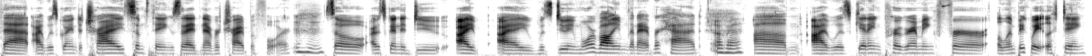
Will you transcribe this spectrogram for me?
that I was going to try some things that I'd never tried before. Mm-hmm. So I was going to do I I was doing more volume than I ever had. Okay. Um, I was getting programming for Olympic weightlifting,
